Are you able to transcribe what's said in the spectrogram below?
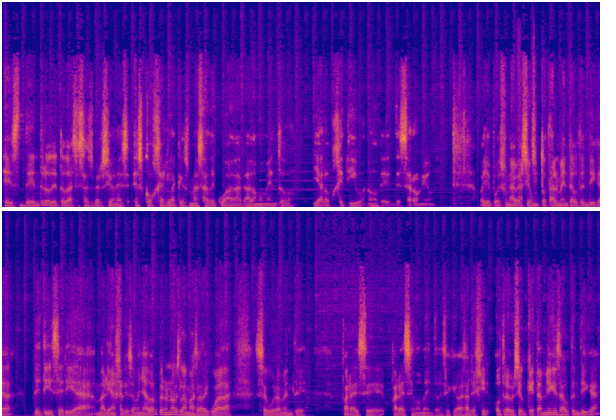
es dentro de todas esas versiones escoger la que es más adecuada a cada momento y al objetivo ¿no? de, esa reunión. Oye, pues una versión totalmente auténtica de ti sería María Ángeles Amañador, pero no es la más adecuada seguramente para ese, para ese momento. Así que vas a elegir otra versión que también es auténtica,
